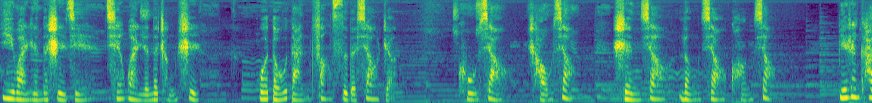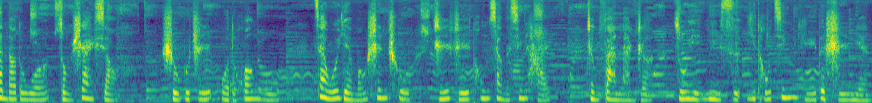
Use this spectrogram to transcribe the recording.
亿万人的世界，千万人的城市，我斗胆放肆地笑着，苦笑，嘲笑。沈笑、冷笑、狂笑。别人看到的我总是爱笑，殊不知我的荒芜，在我眼眸深处直直通向的心海，正泛滥着足以溺死一头鲸鱼的十年。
